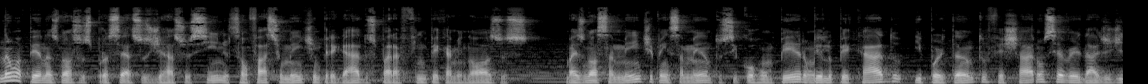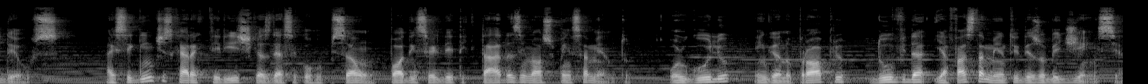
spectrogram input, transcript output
Não apenas nossos processos de raciocínio são facilmente empregados para fins pecaminosos, mas nossa mente e pensamento se corromperam pelo pecado e, portanto, fecharam-se à verdade de Deus. As seguintes características dessa corrupção podem ser detectadas em nosso pensamento: orgulho, engano próprio, dúvida e afastamento e desobediência.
